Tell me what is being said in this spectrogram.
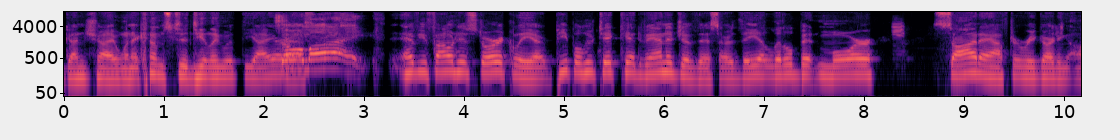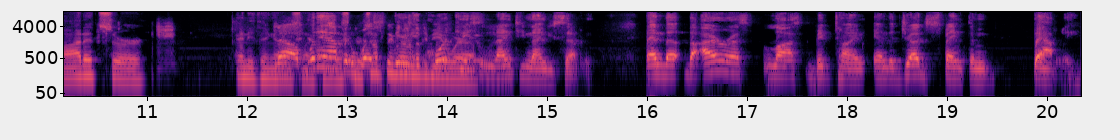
gun shy when it comes to dealing with the IRS. So am I. Have you found historically are people who take advantage of this are they a little bit more sought after regarding audits or anything now, else? Like what happened was there was a court case in 1997 and the, the IRS lost big time, and the judge spanked them badly.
